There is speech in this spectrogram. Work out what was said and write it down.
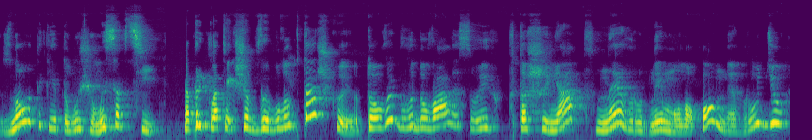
знову таки, тому що ми савці. Наприклад, якщо б ви були пташкою, то ви б годували своїх пташенят не грудним молоком, не груддю,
